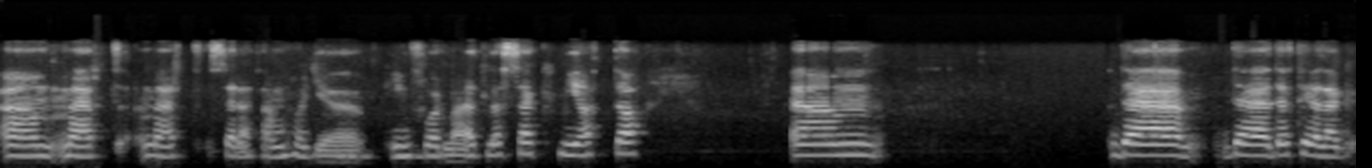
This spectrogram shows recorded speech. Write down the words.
um, mert, mert szeretem, hogy informált leszek miatta. Um, de, de, de tényleg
